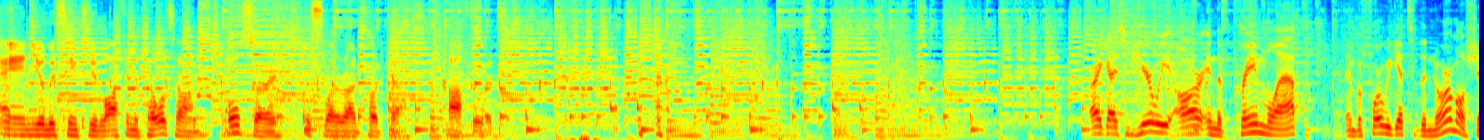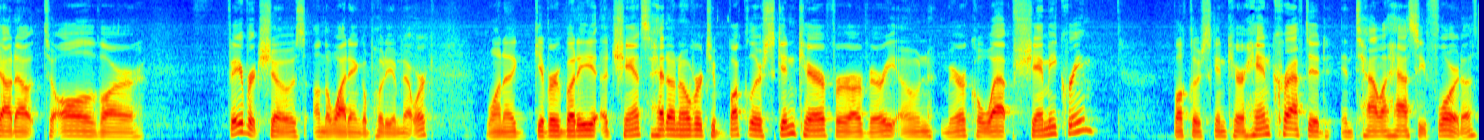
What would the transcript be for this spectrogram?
and you're listening to Life in the Peloton, also the Slow Ride podcast afterwards. All right, guys, so here we are in the Prem Lap. And before we get to the normal shout out to all of our favorite shows on the Wide Angle Podium Network, want to give everybody a chance. Head on over to Buckler Skincare for our very own Miracle Wap Chamois Cream. Buckler Skincare, handcrafted in Tallahassee, Florida.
